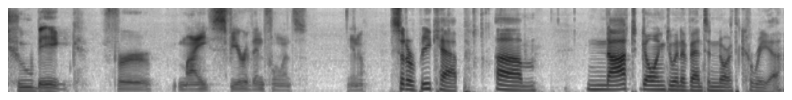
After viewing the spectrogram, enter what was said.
too big for my sphere of influence you know So to recap, um, not going to an event in North Korea.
